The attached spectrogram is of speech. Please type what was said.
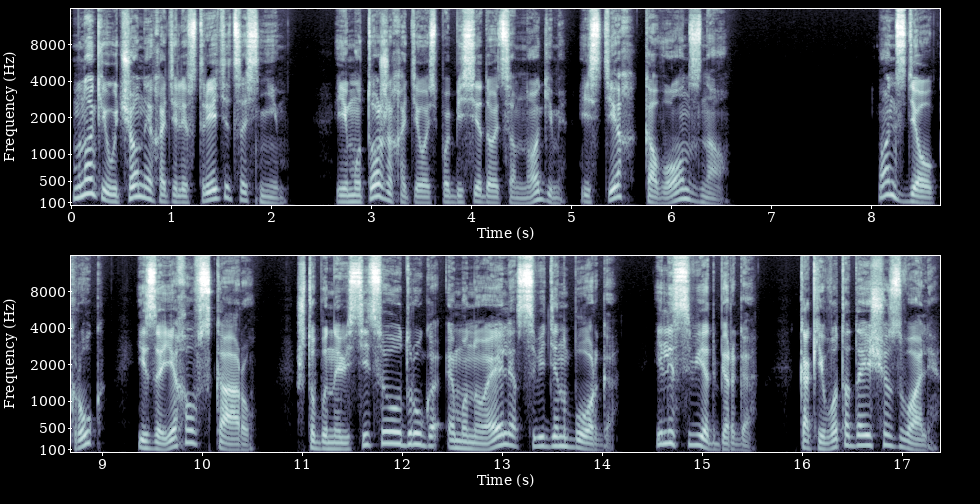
Многие ученые хотели встретиться с ним, и ему тоже хотелось побеседовать со многими из тех, кого он знал. Он сделал круг и заехал в Скару, чтобы навестить своего друга Эммануэля Сведенборга или Светберга, как его тогда еще звали.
